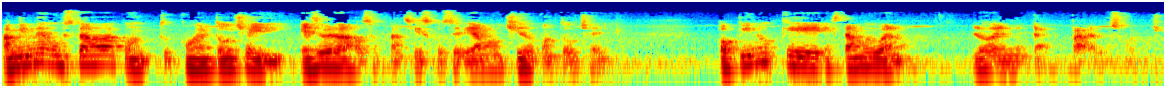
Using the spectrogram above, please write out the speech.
A mí me gustaba con, con el Touch ID. Es verdad, José Francisco, sería muy chido con Touch ID. Opino que está muy bueno lo del metal para los juegos.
